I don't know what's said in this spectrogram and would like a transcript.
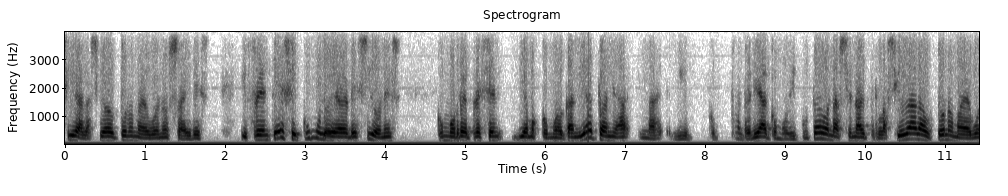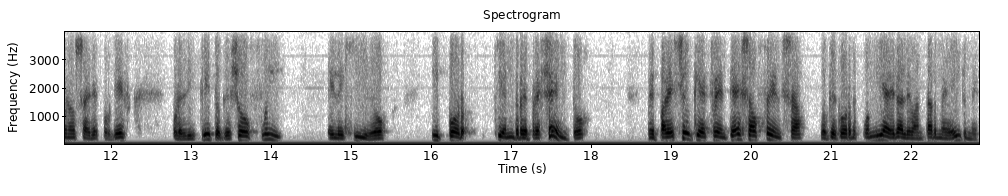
sí, a la Ciudad Autónoma de Buenos Aires, y frente a ese cúmulo de agresiones, como represent, como candidato, a, en realidad como diputado nacional por la ciudad autónoma de Buenos Aires, porque es por el distrito que yo fui elegido y por quien represento, me pareció que frente a esa ofensa lo que correspondía era levantarme e irme.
